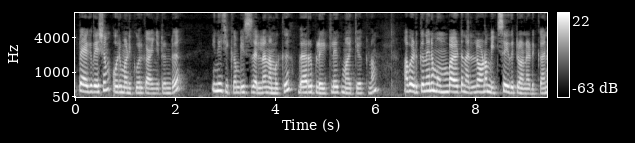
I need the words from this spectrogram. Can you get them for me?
ഇപ്പം ഏകദേശം ഒരു മണിക്കൂർ കഴിഞ്ഞിട്ടുണ്ട്. ഇനി ചിക്കൻ പീസസ് എല്ലാം നമുക്ക് വേറൊരു പ്ലേറ്റിലേക്ക് മാറ്റി വെക്കണം. അപ്പോൾ എടുക്കുന്നതിന് മുമ്പായിട്ട് നല്ലോണം മിക്സ് ചെയ്തിട്ട് വേണം എടുക്കാൻ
